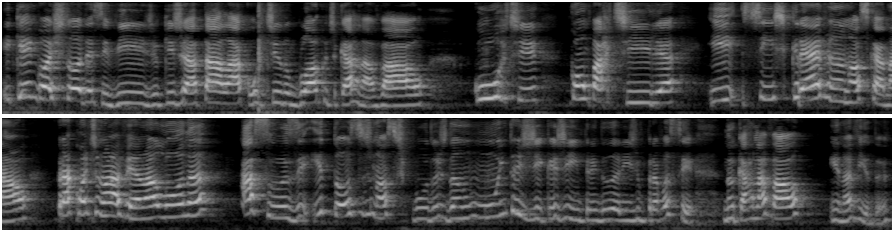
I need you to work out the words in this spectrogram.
E quem gostou desse vídeo, que já tá lá curtindo o bloco de carnaval, curte, compartilha e se inscreve no nosso canal para continuar vendo a Luna a Suzy e todos os nossos pudos dando muitas dicas de empreendedorismo para você no carnaval e na vida.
